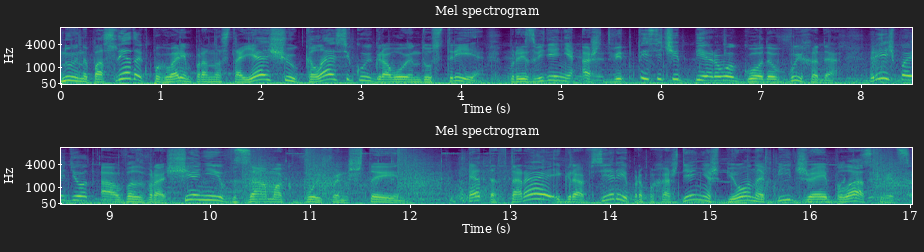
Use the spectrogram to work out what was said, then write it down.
Ну и напоследок поговорим про настоящую классику игровой индустрии. Произведение аж 2001 года выхода. Речь пойдет о возвращении в замок Вольфенштейн. Это вторая игра в серии про похождение шпиона Пи Бласковица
